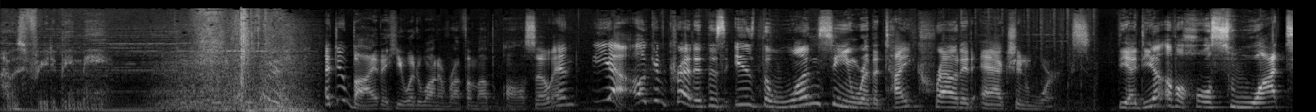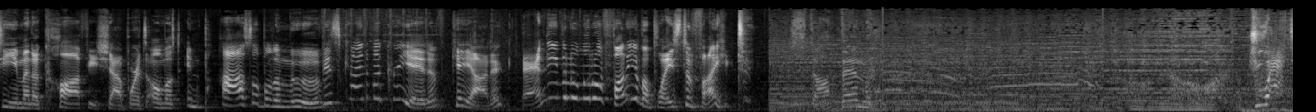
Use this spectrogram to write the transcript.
I was free to be me. I do buy that he would want to rough him up also, and yeah, I'll give credit, this is the one scene where the tight, crowded action works. The idea of a whole SWAT team in a coffee shop where it's almost impossible to move is kind of a creative, chaotic, and even a little funny of a place to fight. Stop them. Oh no. Drat!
